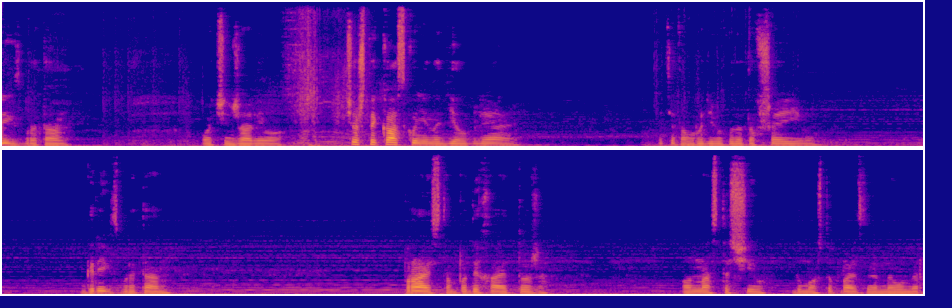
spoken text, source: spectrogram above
Григгс, братан. Очень жаль его. Чё ж ты каску не надел, бля? Хотя там вроде бы куда-то в шее ему. Григгс, братан. Прайс там подыхает тоже. Он нас тащил. Думал, что Прайс, наверное, умер.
